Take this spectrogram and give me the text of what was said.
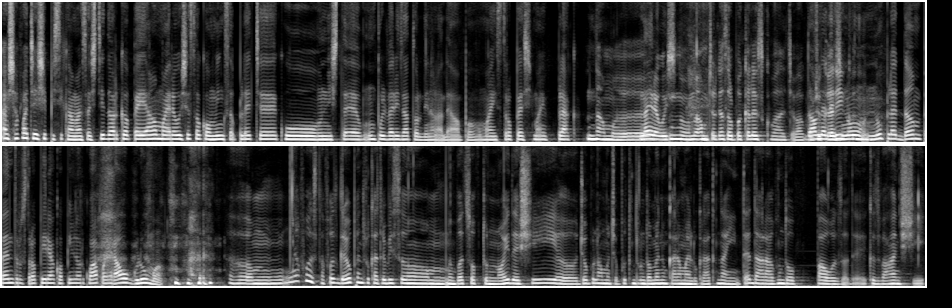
Așa face și pisica mea, să știi, doar că pe ea mai reușesc să o conving să plece cu niște, un pulverizator din ăla de apă. O mai stropesc și mai pleacă. N-am... Uh, N-ai reușit? Nu, nu, am încercat să-l păcălesc cu altceva, cu Doamne, deci nu, nu pledăm pentru stropirea copilor cu apă, era o glumă. Um, a fost, a fost greu pentru că a trebuit să învăț softuri noi, deși uh, jobul l-am început într-un domeniu în care am mai lucrat înainte, dar având o pauză de câțiva ani și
